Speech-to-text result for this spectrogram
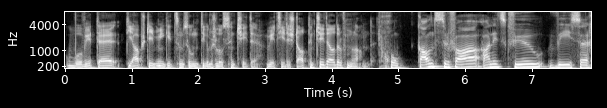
Wo wird äh, die Abstimmung jetzt am Sonntag am Schluss entschieden? Wird sie in der Stadt entschieden oder auf dem Land? Kommt ganz darauf an, habe ich das Gefühl, wie sich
